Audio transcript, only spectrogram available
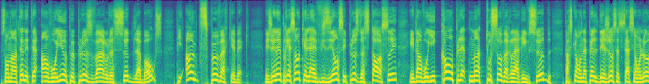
son antenne était envoyée un peu plus vers le sud de la Beauce, puis un petit peu vers Québec. Mais j'ai l'impression que la vision, c'est plus de se tasser et d'envoyer complètement tout ça vers la rive sud, parce qu'on appelle déjà cette station-là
